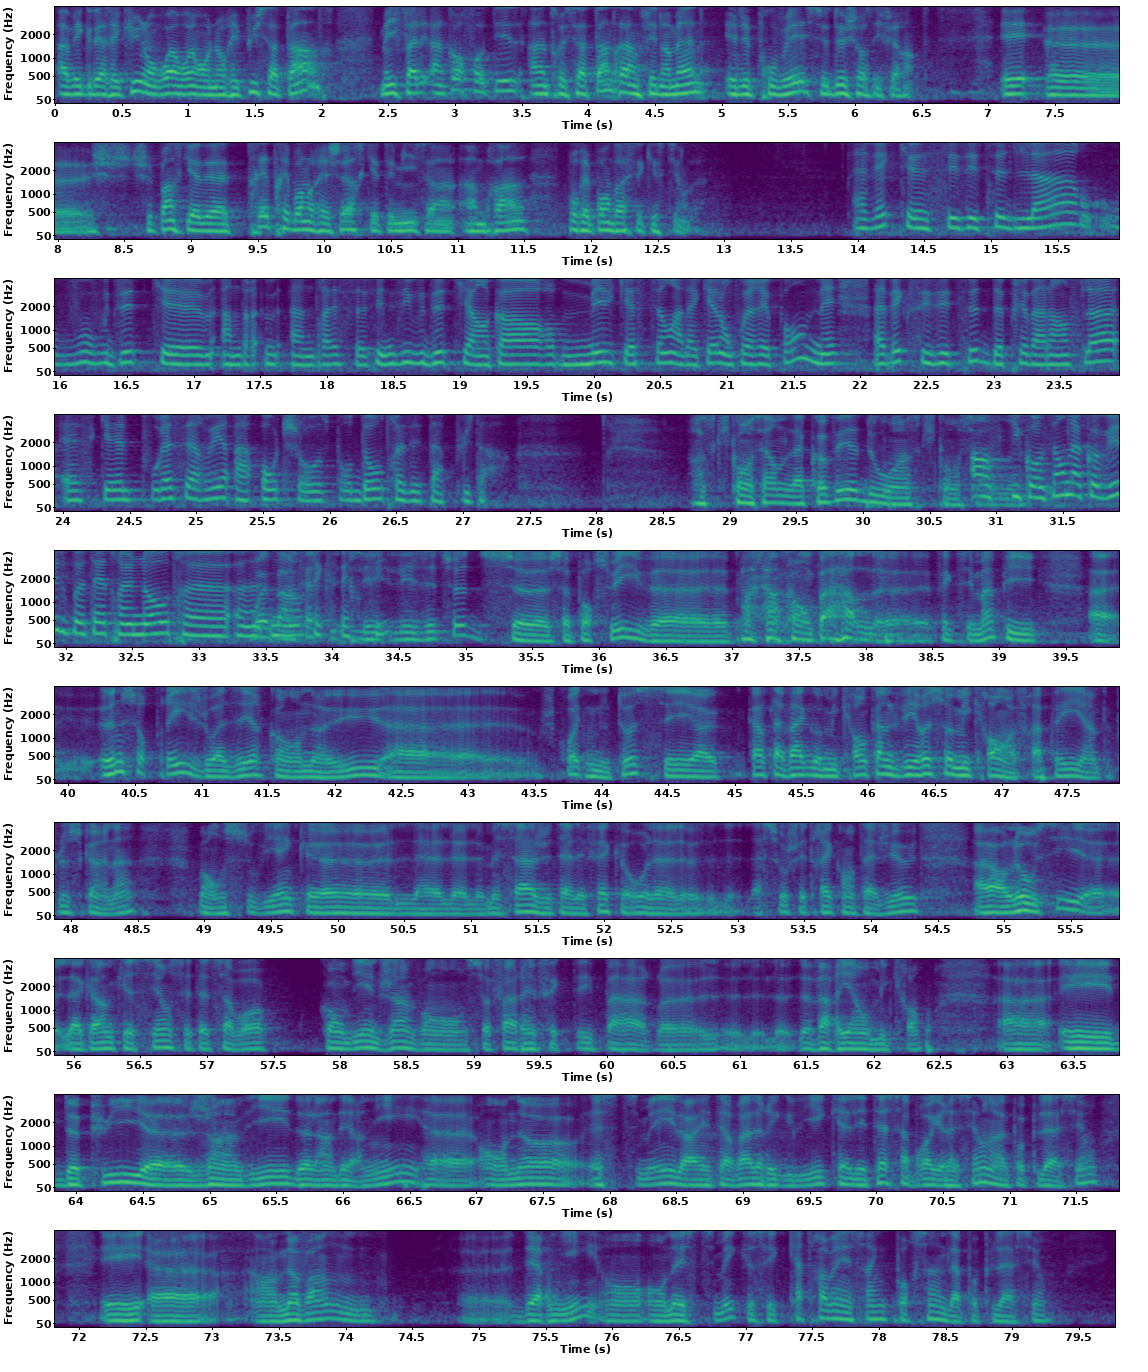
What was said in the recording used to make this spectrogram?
avec les reculs, on voit, ouais, on aurait pu s'attendre, mais il fallait encore faut-il entre s'attendre à un phénomène et le prouver, c'est deux choses différentes. Et euh, je pense qu'il y a de très très bonnes recherches qui ont été mises en branle pour répondre à ces questions-là. Avec euh, ces études-là, vous vous dites que, vous dites qu'il y a encore mille questions à laquelle on pourrait répondre, mais avec ces études de prévalence-là, est-ce qu'elles pourraient servir à autre chose pour d'autres étapes plus tard? En ce qui concerne la COVID ou en ce qui concerne... En ce qui concerne la COVID, peut-être un autre, euh, une ben, autre expertise. Les, études se, poursuivent euh, pendant qu'on parle, euh, effectivement. Puis une surprise, je dois dire, qu'on a eue, je crois que nous tous, c'est quand la vague Omicron, quand le virus Omicron a frappé il y a un peu plus qu'un an, Bon, on se souvient que le, message était à l'effet que oh, la souche est très contagieuse. Alors là aussi, la grande question, c'était de savoir combien de gens vont se faire infecter par euh, le, variant Omicron. Euh, et depuis euh, janvier de l'an dernier, on a estimé à intervalles réguliers quelle était sa progression dans la population. Et en novembre dernier, on, on, a estimé que c'est 85 de la population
